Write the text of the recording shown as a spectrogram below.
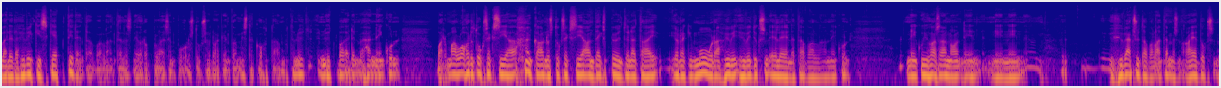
välillä hyvinkin skeptinen tavallaan tällaisen eurooppalaisen puolustuksen rakentamista kohtaan, mutta nyt, nyt Biden vähän niin kuin varmaan lohdutukseksi ja kannustukseksi ja anteeksi pyyntönä tai jonakin muuna hyvityksen eleenä tavallaan, niin kuin, niin kuin Juha sanoi, niin, niin, niin hyväksy tavallaan tämmöisen ajatuksen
